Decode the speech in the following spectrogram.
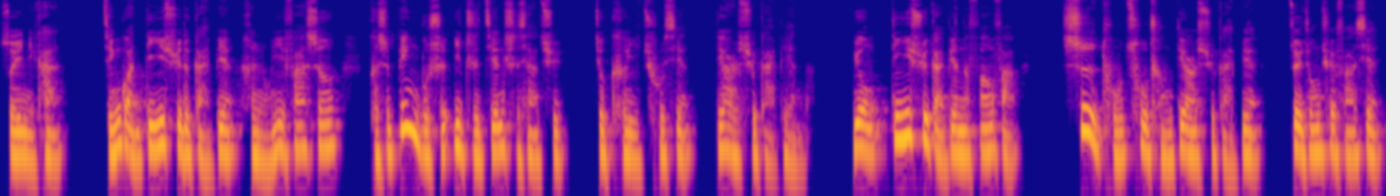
所以你看，尽管第一序的改变很容易发生，可是并不是一直坚持下去就可以出现第二序改变的。用第一序改变的方法，试图促成第二序改变，最终却发现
